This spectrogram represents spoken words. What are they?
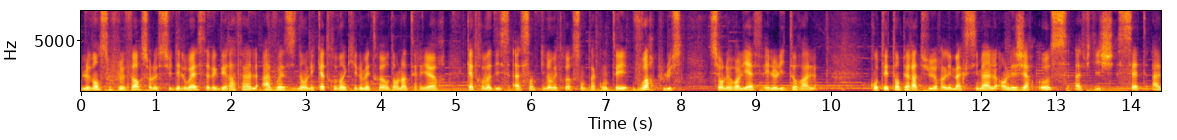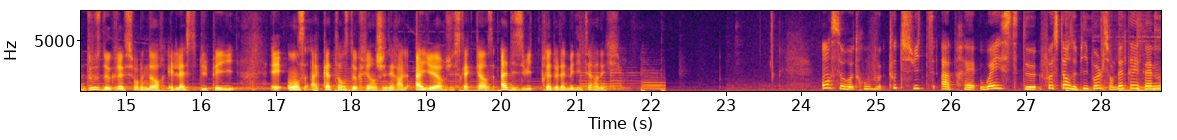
Le vent souffle fort sur le sud et l'ouest avec des rafales avoisinant les 80 km/h dans l'intérieur. 90 à 100 km/h sont à compter, voire plus, sur le relief et le littoral. Côté température, les maximales en légère hausse affichent 7 à 12 degrés sur le nord et l'est du pays et 11 à 14 degrés en général ailleurs jusqu'à 15 à 18 près de la Méditerranée. On se retrouve tout de suite après Waste de Foster the People sur le Delta FM.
